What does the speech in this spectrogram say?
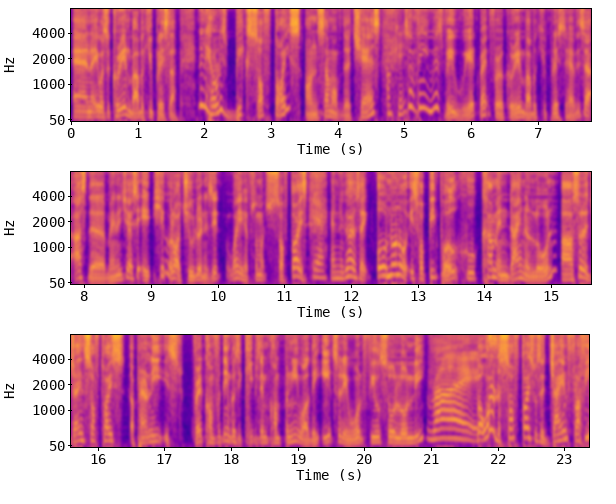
and it was a Korean barbecue place lah. And then they had all these big soft toys on some of the chairs. Okay. So I'm thinking that's very weird, right, for a Korean barbecue place to have this. I asked the manager. I said, "Hey, here got a lot of children. Is it? Why you have so much soft toys?" Yeah. And the guy was like, "Oh no, no, it's for people who come and dine alone. Uh, so the giant soft toys apparently is." Very comforting because it keeps them company while they eat, so they won't feel so lonely. Right. But one of the soft toys was a giant fluffy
